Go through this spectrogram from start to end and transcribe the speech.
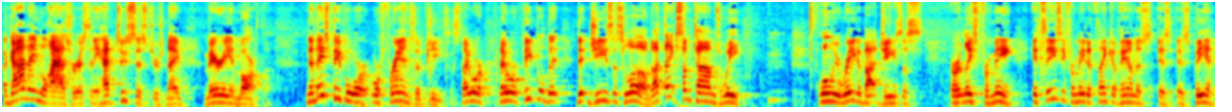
a guy named Lazarus, and he had two sisters named Mary and Martha. Now these people were, were friends of Jesus. They were they were people that, that Jesus loved. I think sometimes we when we read about Jesus, or at least for me, it's easy for me to think of him as, as, as being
